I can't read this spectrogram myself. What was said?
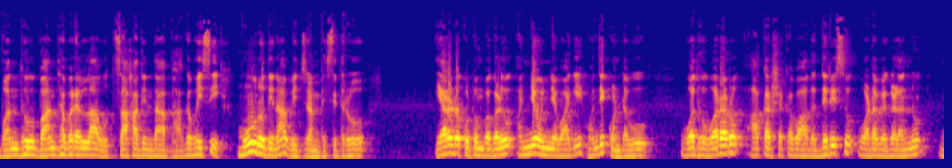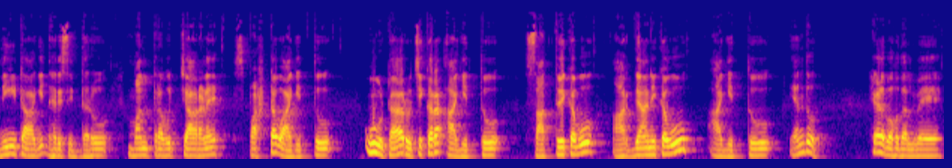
ಬಂಧು ಬಾಂಧವರೆಲ್ಲ ಉತ್ಸಾಹದಿಂದ ಭಾಗವಹಿಸಿ ಮೂರು ದಿನ ವಿಜೃಂಭಿಸಿದರು. ಎರಡು ಕುಟುಂಬಗಳು ಅನ್ಯೋನ್ಯವಾಗಿ ಹೊಂದಿಕೊಂಡವು. ವಧುವರರು ಆಕರ್ಷಕವಾದ ದಿರಿಸು ಒಡವೆಗಳನ್ನು ನೀಟಾಗಿ ಧರಿಸಿದ್ದರು. ಮಂತ್ರ ಉಚ್ಚಾರಣೆ ಸ್ಪಷ್ಟವಾಗಿತ್ತು. ಊಟ ರುಚಿಕರ ಆಗಿತ್ತು. ಸಾತ್ವಿಕವೂ ಆರ್ಗ್ಯಾನಿಕವೂ ಆಗಿತ್ತು ಎಂದು ಹೇಳಬಹುದಲ್ವೇ?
